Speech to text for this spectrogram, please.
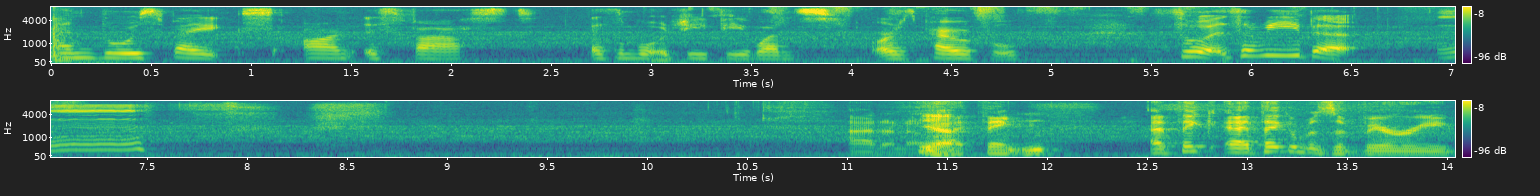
and those bikes aren't as fast as the MotoGP ones or as powerful, so it's a wee bit. Mm, I don't know. Yeah. I think I think I think it was a very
